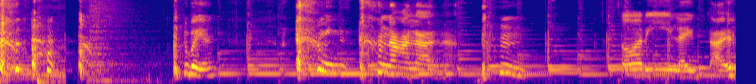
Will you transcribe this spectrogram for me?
ano ba yan? Nakalala. Sorry, live tayo.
